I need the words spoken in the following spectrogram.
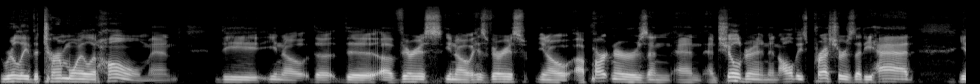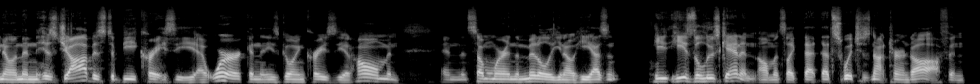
really the turmoil at home and the you know the the uh, various you know his various you know uh, partners and and and children and all these pressures that he had you know and then his job is to be crazy at work and then he's going crazy at home and and then somewhere in the middle you know he hasn't he, he's the loose cannon almost like that that switch is not turned off. And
